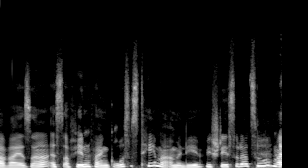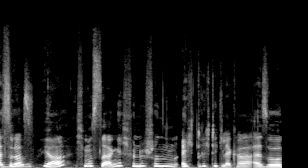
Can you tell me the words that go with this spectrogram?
Federweiser ist auf jeden Fall ein großes Thema, Amelie. Wie stehst du dazu? Meinst also, du das? Ja, ich muss sagen, ich finde schon echt richtig lecker. Also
